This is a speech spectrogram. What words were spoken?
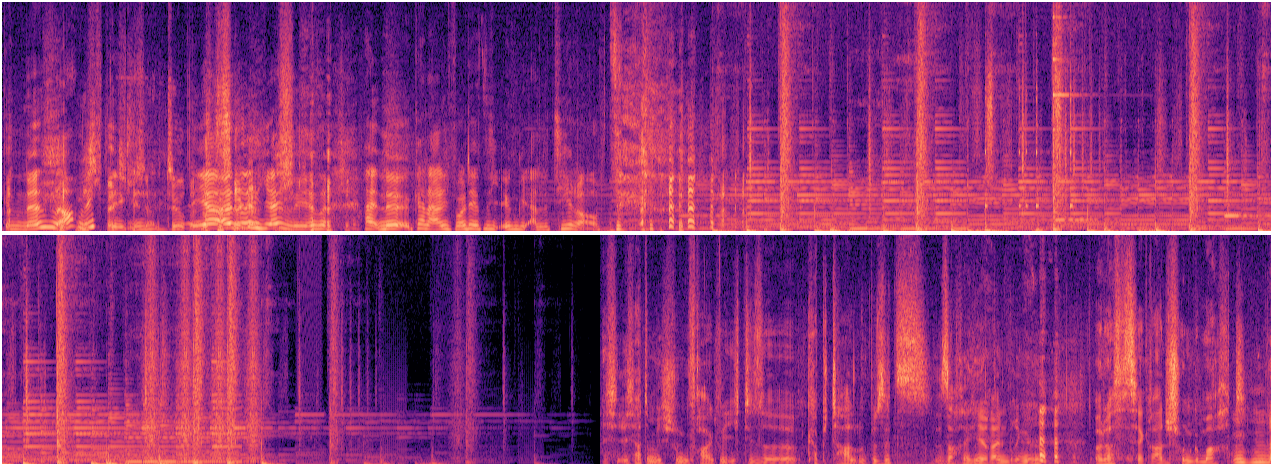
das ist auch nicht wichtig. Akteure. Ja, also ja ich weiß nicht. Also, halt, ne, keine Ahnung, ich wollte jetzt nicht irgendwie alle Tiere aufzählen. Ich, hatte mich schon gefragt, wie ich diese Kapital- und Besitzsache hier reinbringe. Aber du hast es ja gerade schon gemacht. Mhm.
